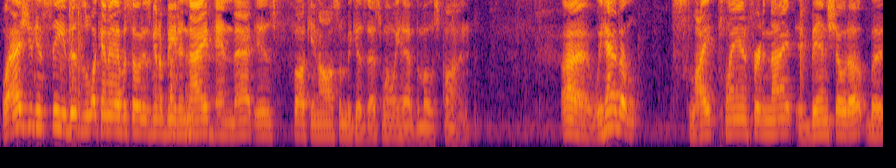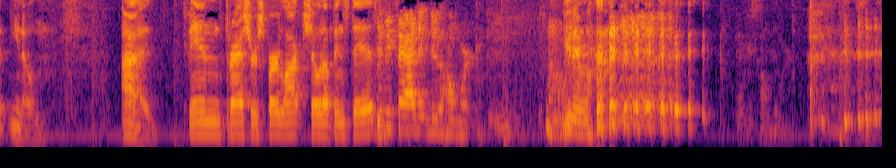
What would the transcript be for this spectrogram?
Well, as you can see, this is what kind of episode is going to be tonight, and that is fucking awesome because that's when we have the most fun. Uh, we had a slight plan for tonight if Ben showed up, but you know, I Ben Thrasher Spurlock showed up instead. To be fair, I didn't do the homework. You didn't. Want, That was homework.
